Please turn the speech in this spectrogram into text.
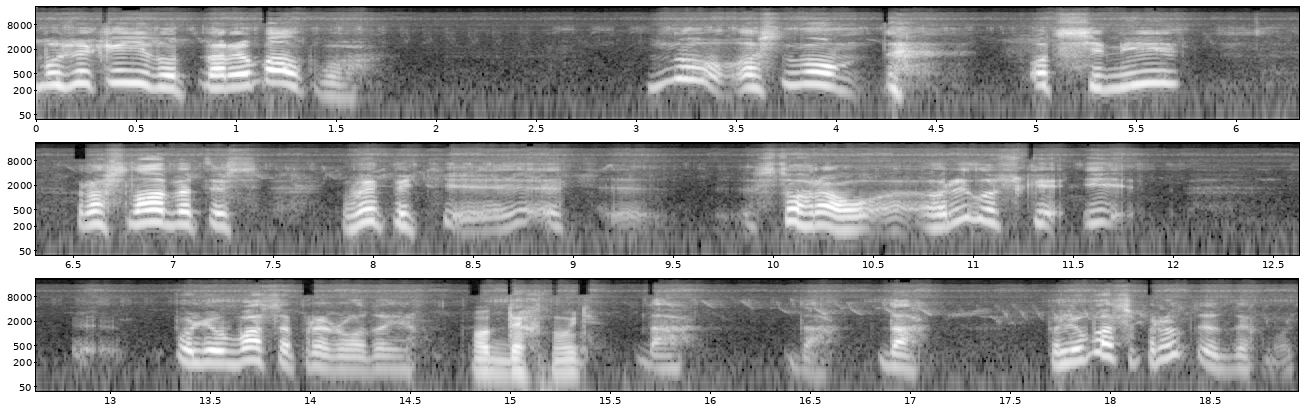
мужики їдуть на рибалку? Ну, в основному від сім'ї розслабитись, випити е, е, 100 грам горілочки і полюбуватися природою. Отдихнуть. Да, да, да. Полюбуватися просто отдохнуть.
